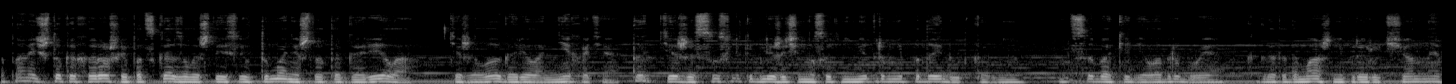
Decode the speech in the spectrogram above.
А память штука хорошая подсказывала, что если в тумане что-то горело, тяжело горело нехотя, то те же суслики ближе, чем на сотни метров не подойдут к огню. От собаки дело другое. Когда-то домашние прирученные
